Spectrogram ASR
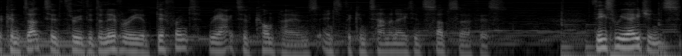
are conducted through the delivery of different reactive compounds into the contaminated subsurface. These reagents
